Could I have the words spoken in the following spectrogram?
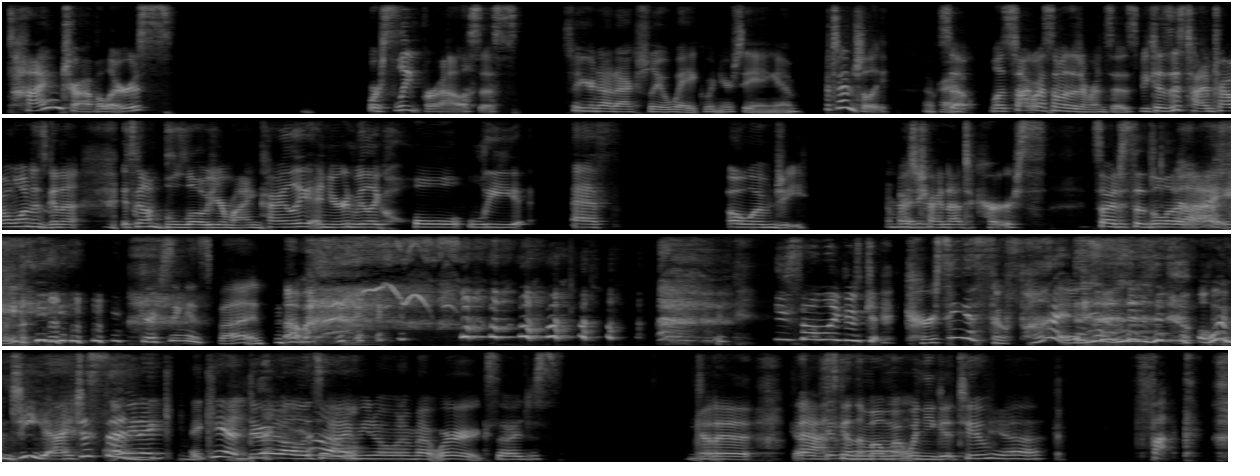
time travelers, or sleep paralysis, So you're not actually awake when you're seeing him. potentially. Okay. So let's talk about some of the differences because this time travel one is gonna it's gonna blow your mind, Kylie, and you're gonna be like, holy f OMG. I'm I was trying not to curse. So I just said the letter Why? Cursing is fun. Um, you sound like cursing is so fun. OMG. I just said I mean, I, I can't do it all the time, you know, when I'm at work. So I just gotta, gotta bask in the moment out. when you get to. Yeah. Fuck.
